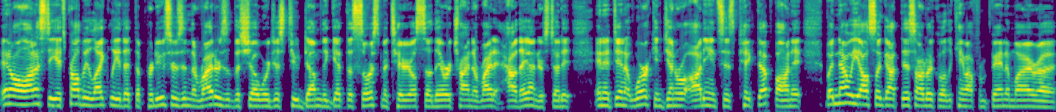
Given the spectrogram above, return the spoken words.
In all honesty, it's probably likely that the producers and the writers of the show were just too dumb to get the source material, so they were trying to write it how they understood it, and it didn't work, and general audiences picked up on it. But now we also got this article that came out from FandomWire. Uh,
